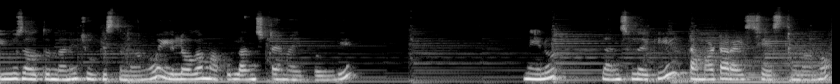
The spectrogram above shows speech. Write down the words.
యూజ్ అవుతుందని చూపిస్తున్నాను. ఈలోగా మాకు లంచ్ టైం అయిపోయింది. నేను లంచ్లోకి టమాటా రైస్ చేస్తున్నాను.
